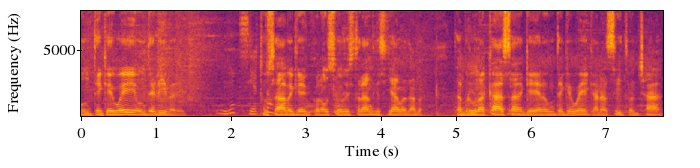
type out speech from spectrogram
un takeaway y un delivery. ¿Cierto? Tú sabes que conozco un restaurante que se llama abrir una casa que era un takeaway, caracito, ya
